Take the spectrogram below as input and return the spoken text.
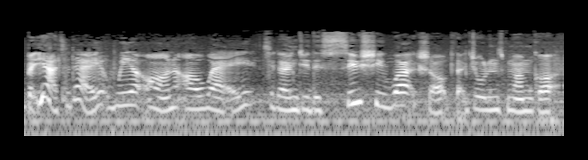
but yeah, today we are on our way to go and do this sushi workshop that Jordan's mum got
